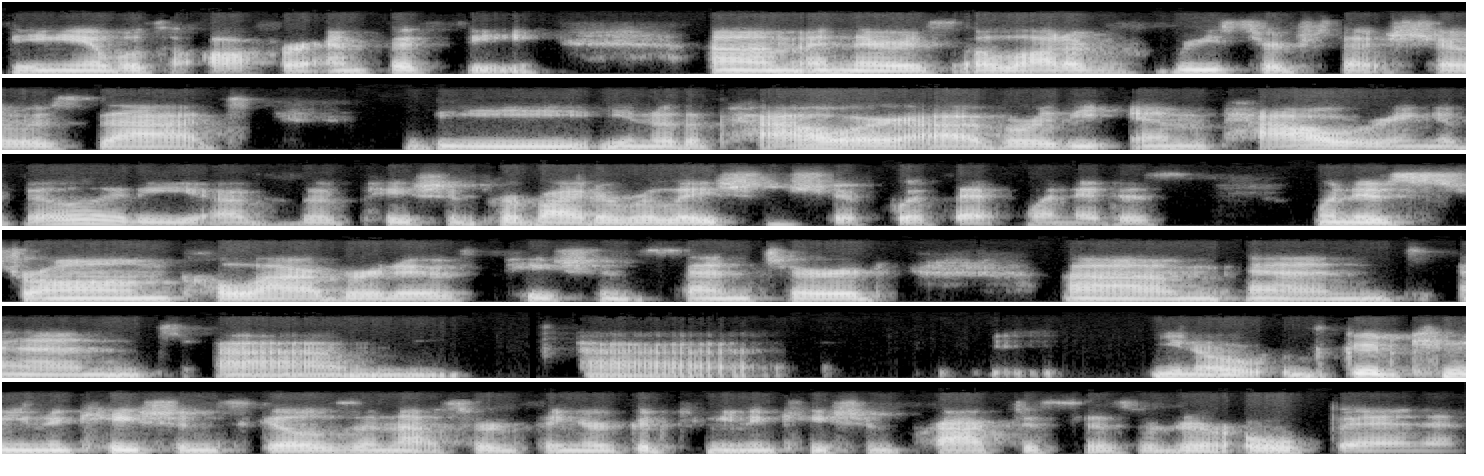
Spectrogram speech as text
being able to offer empathy. Um, and there's a lot of research that shows that the you know the power of or the empowering ability of the patient provider relationship with it when it is when it is strong collaborative patient centered um, and and um, uh, you know good communication skills and that sort of thing or good communication practices where they're open and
